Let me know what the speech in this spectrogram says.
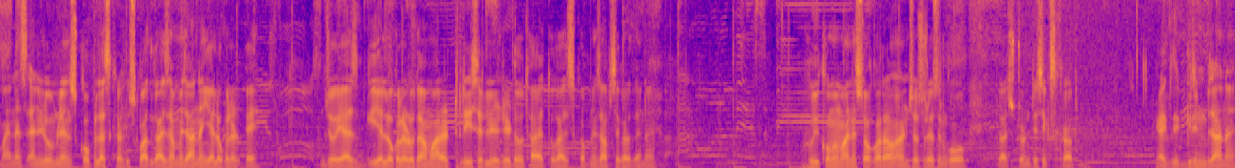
माइनस एंड लूमलेंस को प्लस कर दे। उसके बाद गाइस हमें जाना है येलो कलर पे। जो यस येलो कलर होता है, हमारा ट्री से रिलेटेड होता है तो गाइस को अपने हिसाब से कर देना है। हुई को मैं माइनस सौ कर रहा हूँ एंड सोसरेशन को प्लस ट्वेंटी सिक्स कर रहा हूँ ग्रीन पे जाना है।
